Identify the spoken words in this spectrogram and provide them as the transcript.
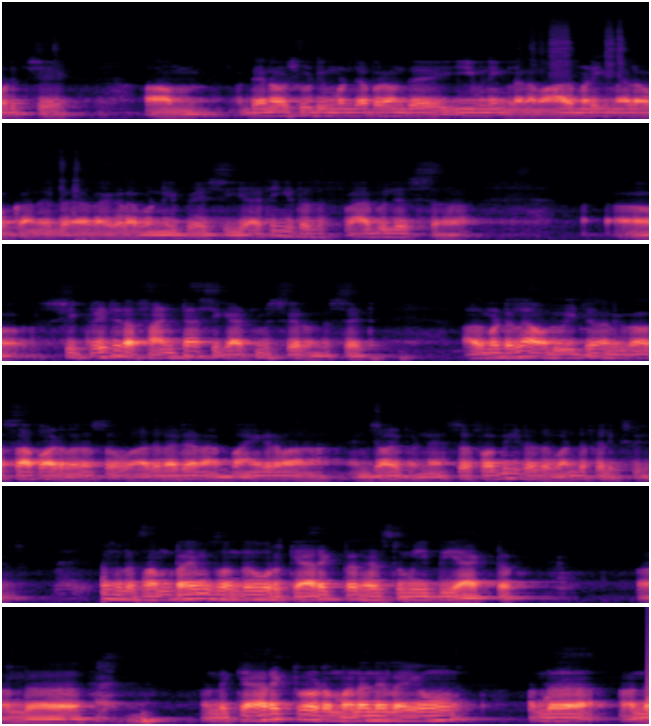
முடிச்சு தினம் ஷூட்டிங் முடிஞ்ச அப்புறம் வந்து ஈவினிங்கில் நம்ம ஆறு மணிக்கு மேலே உட்காந்து ரெகுலர் பண்ணி பேசி I think it was a fabulous she created a fantastic atmosphere அந்த செட் அது மட்டும் இல்லை அவங்க வீட்டில் எனக்கு தான் சாப்பாடு வரும். ஸோ அதை விட நான் பயங்கரமாக என்ஜாய் பண்ணேன். So for me it was a wonderful experience சில சம்டைம்ஸ் வந்து ஒரு character has to meet the actor அந்த அந்த கேரக்டரோட மனநிலையும் அந்த அந்த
